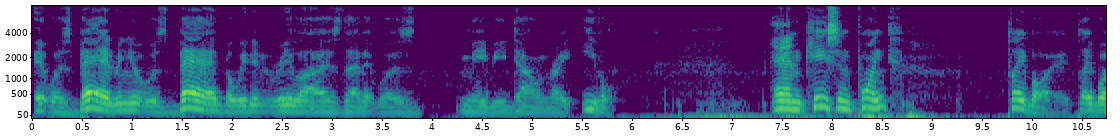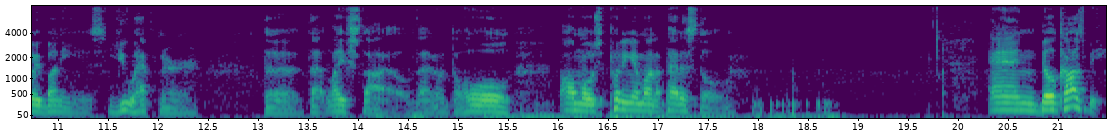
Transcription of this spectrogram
it was bad, we knew it was bad, but we didn't realize that it was maybe downright evil. And case in point, Playboy, Playboy bunnies, Hugh Hefner, the that lifestyle, that the whole almost putting him on a pedestal. And Bill Cosby.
